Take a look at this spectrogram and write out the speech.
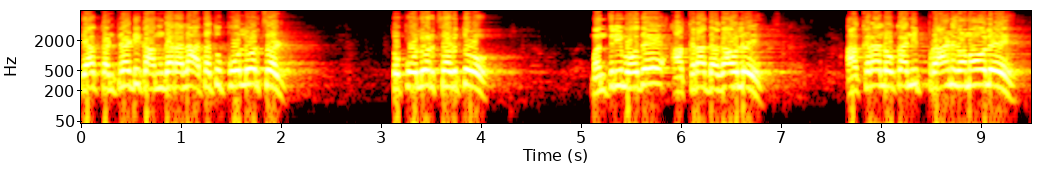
त्या कंत्राटी कामगाराला आता तू पोलवर चढ. तो पोलवर चढतो. मंत्री महोदय अकरा दगावले. अकरा लोकांनी प्राण गमावले.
